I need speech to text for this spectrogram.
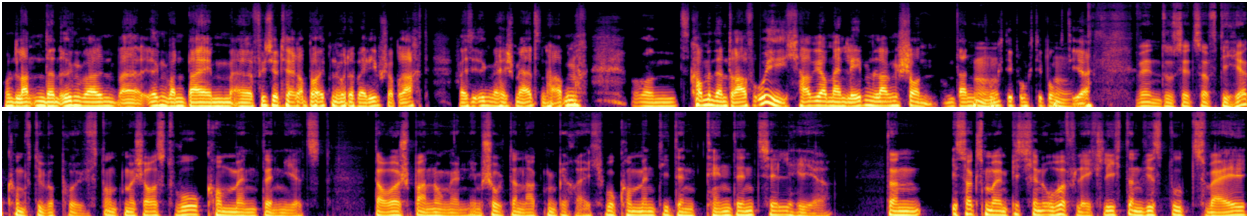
und landen dann irgendwann, bei, irgendwann beim äh, Physiotherapeuten oder bei Liebscher Pracht, weil sie irgendwelche Schmerzen haben und kommen dann drauf, ui, ich habe ja mein Leben lang schon. Und dann mhm. Punkte, Punkte, Punkte, mhm. ja. Wenn du es jetzt auf die Herkunft überprüfst und mal schaust, wo kommen denn jetzt Dauerspannungen im Schulternackenbereich, wo kommen die denn tendenziell her? Dann ich sag's mal ein bisschen oberflächlich, dann wirst du zwei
